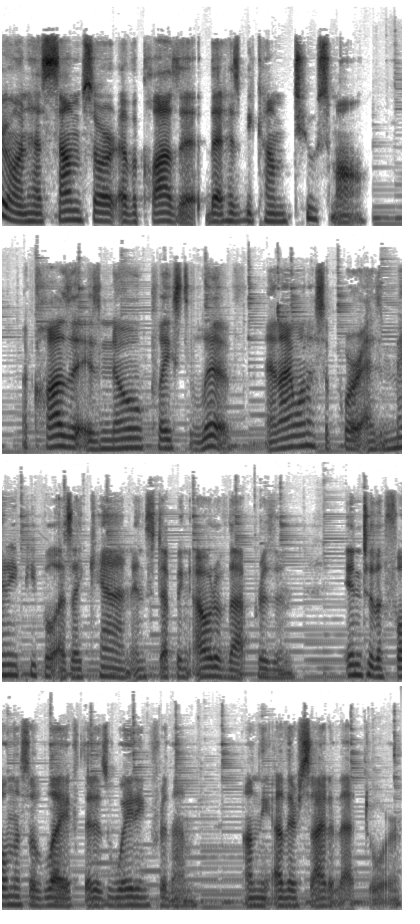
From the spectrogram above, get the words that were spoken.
Everyone has some sort of a closet that has become too small. A closet is no place to live, and I want to support as many people as I can in stepping out of that prison into the fullness of life that is waiting for them on the other side of that door.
